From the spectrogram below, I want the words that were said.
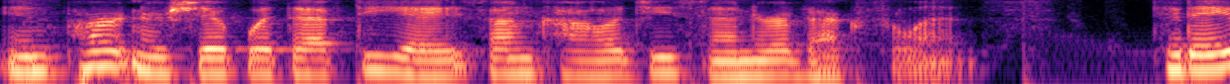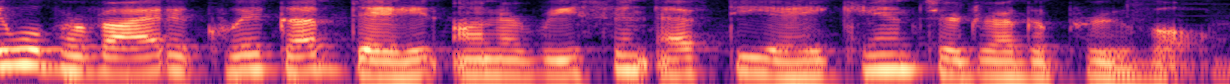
in partnership with FDA's Oncology Center of Excellence. Today we'll provide a quick update on a recent FDA cancer drug approval.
